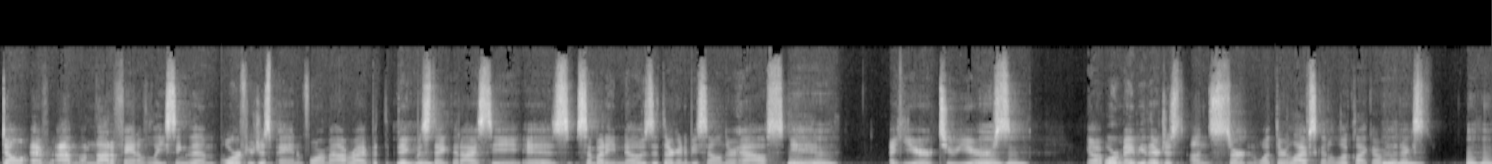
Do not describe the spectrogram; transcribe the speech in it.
don't ever. I'm, I'm not a fan of leasing them, or if you're just paying them for them outright. But the Mm-hmm. big mistake that I see is somebody knows that they're going to be selling their house Mm-hmm. in a year, two years. You know, or maybe they're just uncertain what their life's going to look like over the Mm-hmm.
